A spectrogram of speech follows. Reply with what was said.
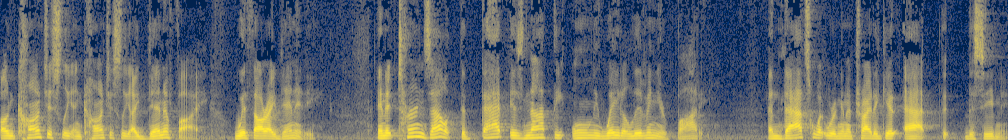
unconsciously and consciously identify with our identity. And it turns out that that is not the only way to live in your body. And that's what we're going to try to get at th- this evening.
